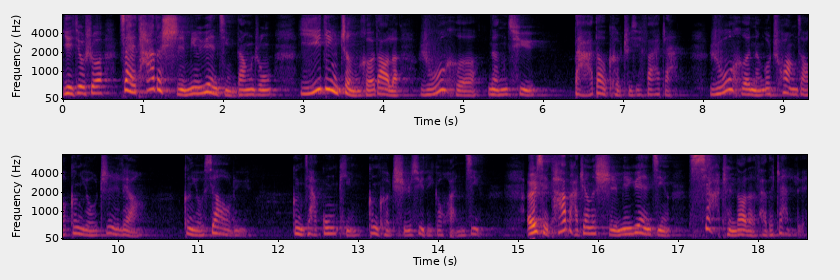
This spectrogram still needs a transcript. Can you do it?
也就是说，在他的使命愿景当中，一定整合到了如何能去达到可持续发展，如何能够创造更有质量、更有效率、更加公平、更可持续的一个环境。而且，他把这样的使命愿景下沉到了他的战略，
